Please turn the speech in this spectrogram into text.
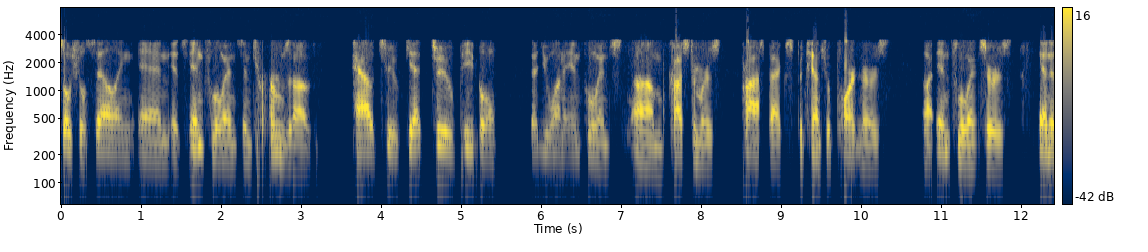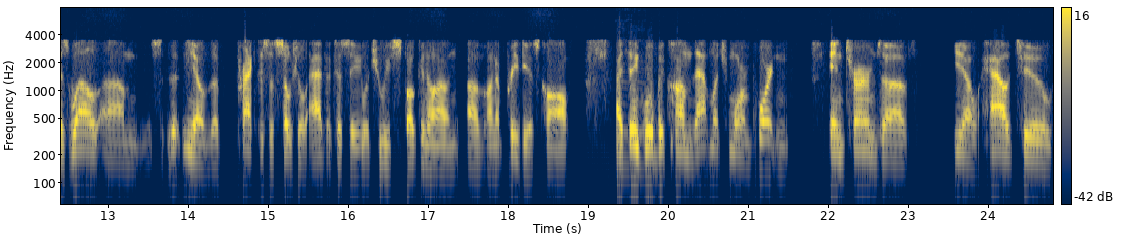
social selling and its influence in terms of how to get to people that you want to influence, um, customers, prospects, potential partners, uh, influencers, and as well, um, you know, the practice of social advocacy, which we've spoken on of on a previous call, I mm-hmm. think will become that much more important in terms of, you know, how to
